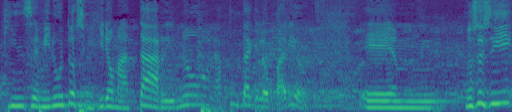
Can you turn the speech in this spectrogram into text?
15 minutos y me quiero matar. Y no, la puta que lo parió. Eh, no sé si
